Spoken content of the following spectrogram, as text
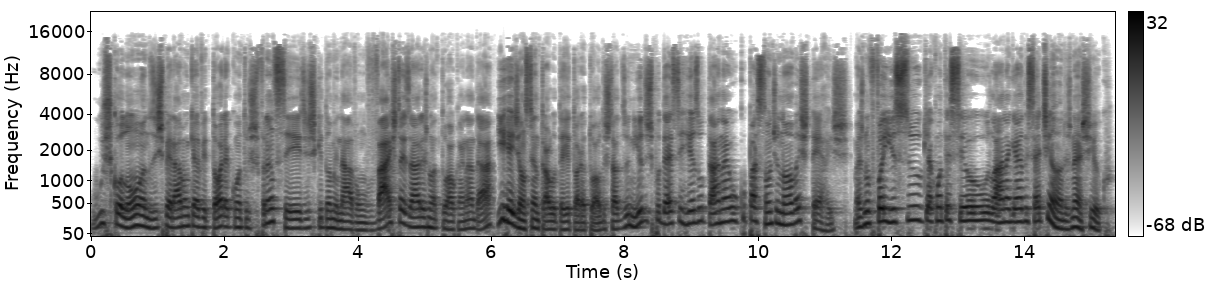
Os colonos esperavam que a vitória contra os franceses, que dominavam vastas áreas no atual Canadá e região central do território atual dos Estados Unidos, pudesse resultar na ocupação de novas terras. Mas não foi isso que aconteceu lá na Guerra dos Sete Anos, né, Chico?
